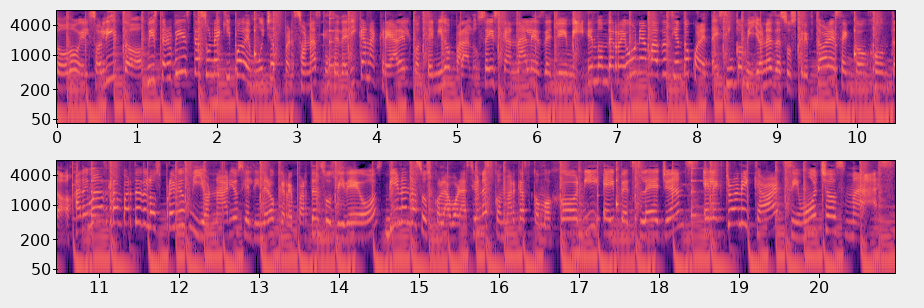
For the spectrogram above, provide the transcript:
todo él solito. MrBeast es un equipo de muchas personas que se dedican a crear el contenido para los seis canales de Jimmy, en donde reúne a más de 145 millones de suscriptores en conjunto. Además, gran parte de los premios millonarios y el dinero que reparten sus videos vienen de sus colaboraciones con marcas como Honey, Apex Legends, Electronic Arts y muchos más.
